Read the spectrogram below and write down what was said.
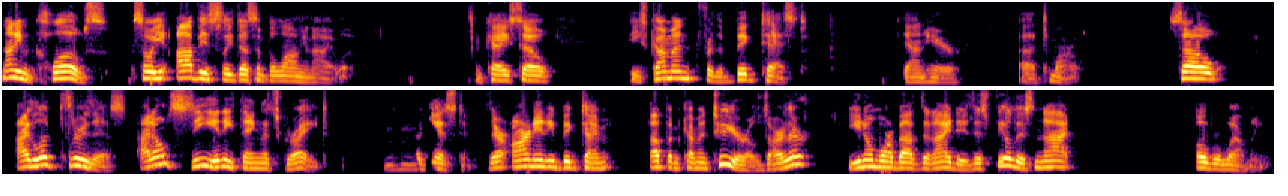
Not even close. So he obviously doesn't belong in Iowa. Okay, so he's coming for the big test down here uh, tomorrow. So I looked through this. I don't see anything that's great mm-hmm. against him. There aren't any big time up and coming two year olds, are there? You know more about it than I do. This field is not overwhelming.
